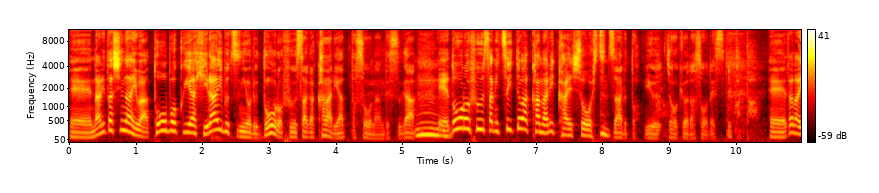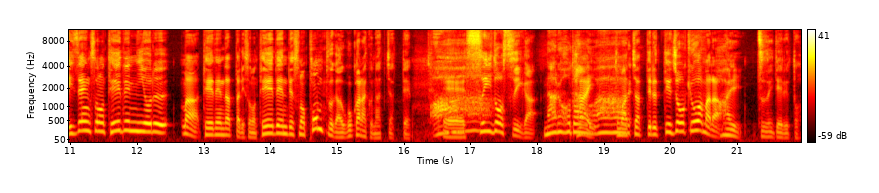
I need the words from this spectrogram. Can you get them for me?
えー成田市内は倒木や飛来物による道路封鎖がかなりあったそうなんですが、ん。えー道路封鎖についてはかなり解消しつつあるという状況だそうです。よかった。えーただ依然その停電による、まあ、停電だったりその停電でそのポンプが動かなくなっちゃって、えー水道水が、なるほど、はい、止まっちゃってるっていう状況はまだはい。続いていると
